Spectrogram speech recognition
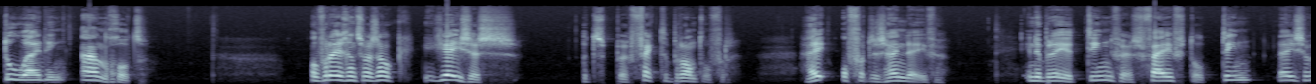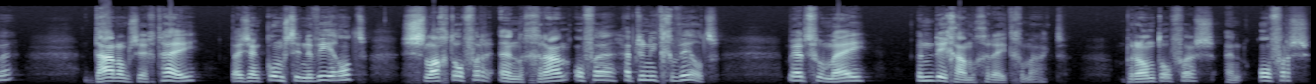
toewijding aan God. Overigens was ook Jezus het perfecte brandoffer. Hij offerde zijn leven. In Hebreeën 10, vers 5 tot 10 lezen we: Daarom zegt hij bij zijn komst in de wereld: Slachtoffer en graanoffer hebt u niet gewild, maar hebt voor mij een lichaam gereed gemaakt. Brandoffers en offers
